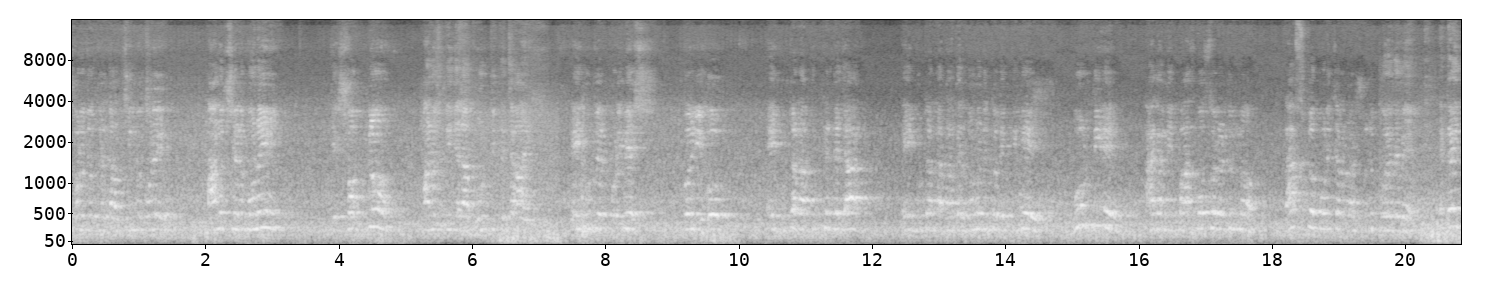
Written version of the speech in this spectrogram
ষড়যন্ত্রের দাল ছিন্ন করে মানুষের মনে যে স্বপ্ন মানুষ নিজেরা ভোট দিতে চায়, এই ভোটের পরিবেশ তৈরি হোক। এই ভোটাররা ভোট খেতে যান এই ভোটাররা তাদের মনোনীত ব্যক্তিকে ভোট দিয়ে আগামী পাঁচ বছরের জন্য রাষ্ট্র পরিচালনার সুযোগ করে দেবে। এটাই তো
